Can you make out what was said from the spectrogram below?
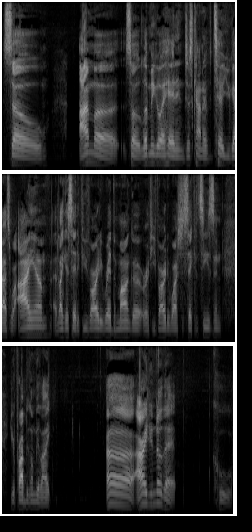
So I'm uh so let me go ahead and just kind of tell you guys where I am. Like I said, if you've already read the manga or if you've already watched the second season, you're probably gonna be like, uh, I already know that. Cool.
